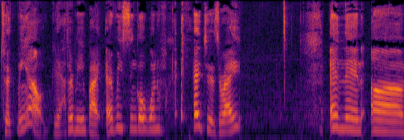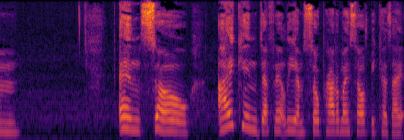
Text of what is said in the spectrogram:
took me out gathered me by every single one of my edges right and then um and so I can definitely I'm so proud of myself because I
